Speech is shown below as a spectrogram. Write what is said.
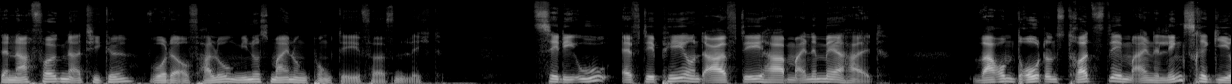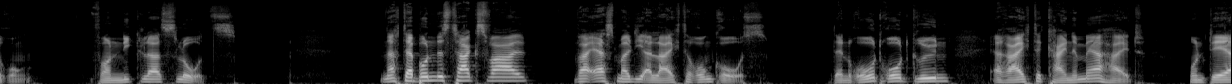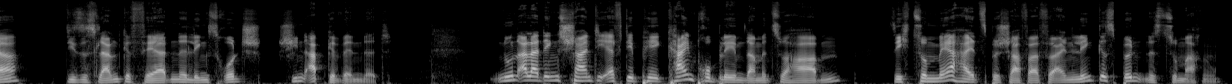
Der nachfolgende Artikel wurde auf hallo-meinung.de veröffentlicht. CDU, FDP und AfD haben eine Mehrheit. Warum droht uns trotzdem eine Linksregierung? Von Niklas Lotz. Nach der Bundestagswahl war erstmal die Erleichterung groß. Denn Rot-Rot-Grün erreichte keine Mehrheit und der dieses Land gefährdende Linksrutsch schien abgewendet. Nun allerdings scheint die FDP kein Problem damit zu haben, sich zum Mehrheitsbeschaffer für ein linkes Bündnis zu machen.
